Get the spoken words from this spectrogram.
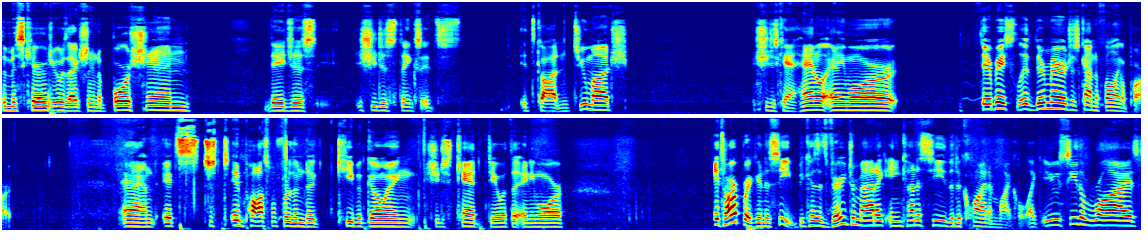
the miscarriage. It was actually an abortion. They just she just thinks it's it's gotten too much. She just can't handle it anymore. They're basically their marriage is kind of falling apart and it's just impossible for them to keep it going. She just can't deal with it anymore. It's heartbreaking to see because it's very dramatic and you kind of see the decline of Michael. Like you see the rise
